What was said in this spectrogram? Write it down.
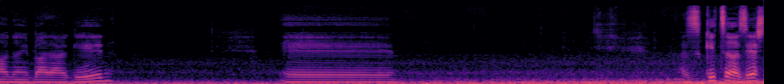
עוד אני בא להגיד? אז קיצר, אז יש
